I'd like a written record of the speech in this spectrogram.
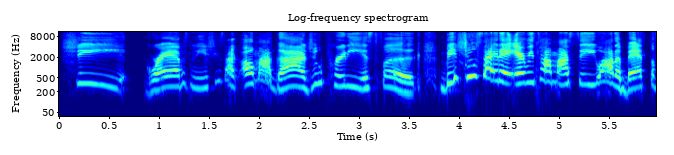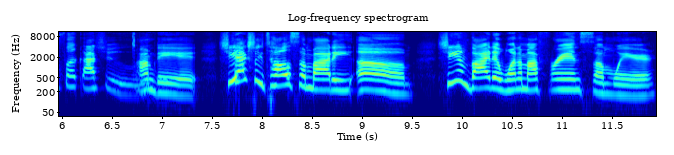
She grabs me and she's like, "Oh my god, you pretty as fuck, bitch." You say that every time I see you. I ought to bat the fuck out you. I'm dead. She actually told somebody, um, she invited one of my friends somewhere.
